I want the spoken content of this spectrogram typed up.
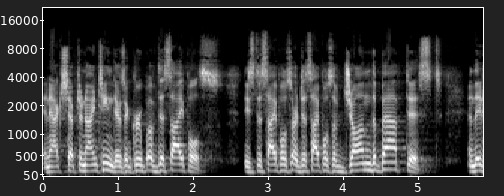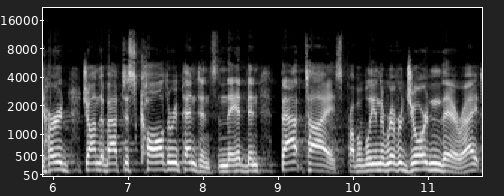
In Acts chapter 19, there's a group of disciples. These disciples are disciples of John the Baptist. And they'd heard John the Baptist call to repentance and they had been baptized, probably in the River Jordan there, right?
